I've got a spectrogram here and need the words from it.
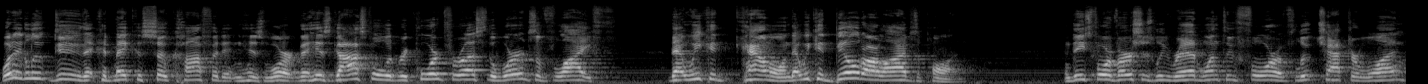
What did Luke do that could make us so confident in his work? That his gospel would record for us the words of life that we could count on, that we could build our lives upon. In these four verses we read, 1 through 4 of Luke chapter 1,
